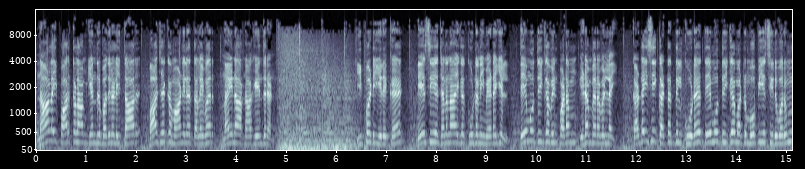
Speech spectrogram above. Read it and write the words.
நாளை பார்க்கலாம் என்று பதிலளித்தார் பாஜக மாநில தலைவர் நயினார் நாகேந்திரன். இப்படி இருக்க தேசிய ஜனநாயக கூட்டணி மேடையில் தேமுதிகவின் படம் இடம்பெறவில்லை. கடைசி கட்டத்தில் கூட தேமுதிக மற்றும் ஓபிஎஸ் இருவரும்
